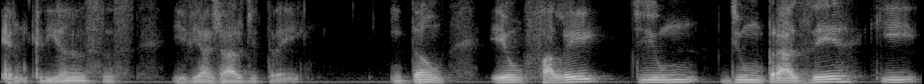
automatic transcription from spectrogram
eram crianças e viajaram de trem. Então, eu falei de um, de um prazer que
